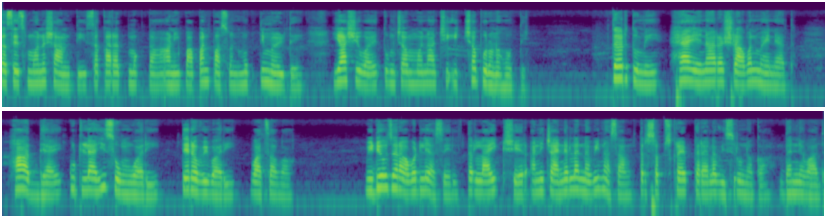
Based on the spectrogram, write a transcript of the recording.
तसेच मनशांती सकारात्मकता आणि पापांपासून मुक्ती मिळते. याशिवाय तुमच्या मनाची इच्छा पूर्ण होते. तर तुम्ही ह्या येणाऱ्या श्रावण महिन्यात हा अध्याय कुठल्याही सोमवारी ते रविवारी वाचावा. व्हिडिओ जर आवडले असेल तर लाईक शेअर आणि चॅनलला नवीन असाल तर सबस्क्राईब करायला विसरू नका. धन्यवाद.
